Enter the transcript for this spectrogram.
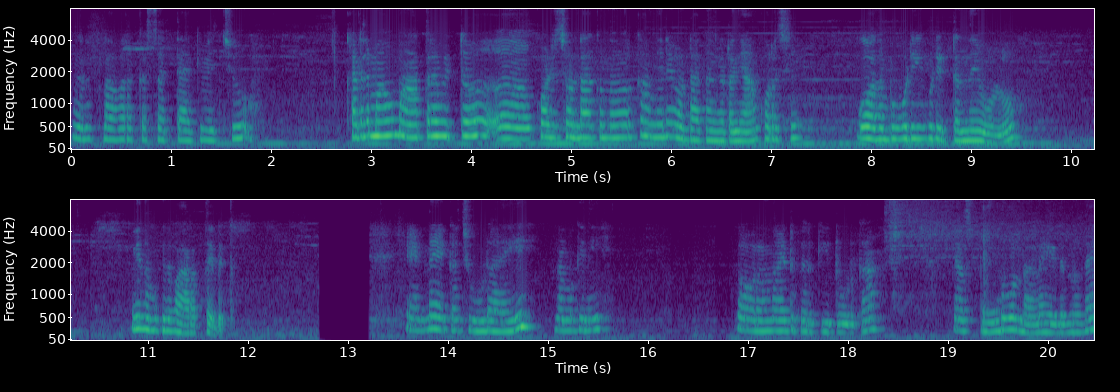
അങ്ങനെ ഫ്ലവറൊക്കെ സെറ്റാക്കി വെച്ചു. കടലമാവ് മാത്രം ഇട്ട് കുഴച്ചുണ്ടാക്കുന്നവർക്ക് അങ്ങനെ ഉണ്ടാക്കാം കേട്ടോ. ഞാൻ കുറച്ച് ഗോതമ്പ് പൊടിയും കൂടി ഇട്ടെന്നേ ഉള്ളൂ. ഇനി നമുക്കിത് വറുത്തെടുക്കാം. എണ്ണയൊക്കെ ചൂടായി. നമുക്കിനി ഓരോന്നായിട്ട് പെറുക്കിയിട്ട് കൊടുക്കാം. ഞാൻ സ്പൂൺ കൊണ്ടാണ് ഇടുന്നത്.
